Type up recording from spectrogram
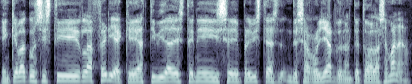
¿En qué va a consistir la feria? ¿Qué actividades tenéis eh, previstas desarrollar durante toda la semana?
